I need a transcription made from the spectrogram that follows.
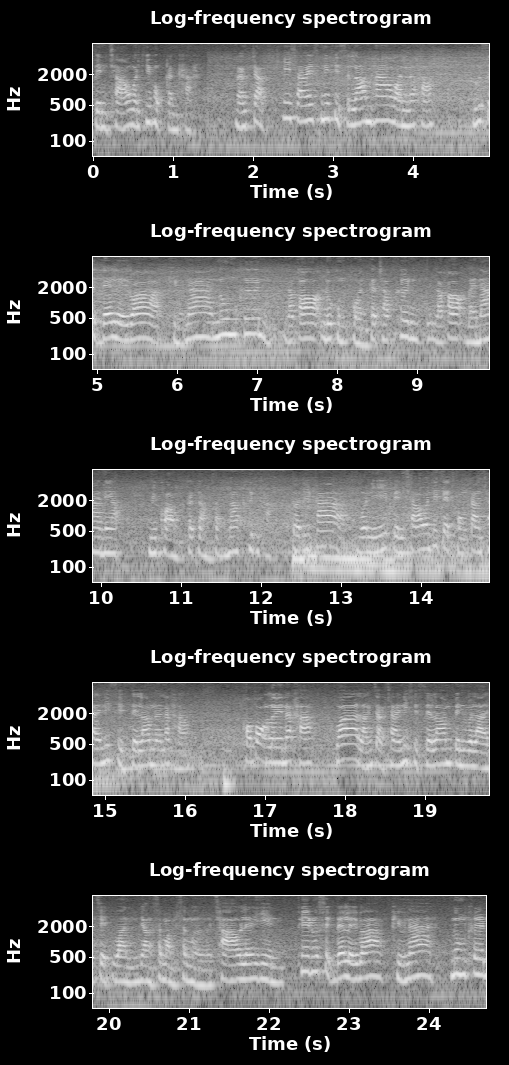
เป็นเช้าวันที่ 6 กันค่ะ หลังจากที่ใช้นิสิตเซรั่ม5 วันนะคะ รู้สึกได้เลยว่าผิวหน้านุ่มขึ้น แล้วก็รูขุมขนกระชับขึ้น แล้วก็ใบหน้าเนี่ยมีความกระจ่างใสมากขึ้นค่ะ สวัสดีค่ะ วันนี้เป็นเช้าวันที่ 7 ของการใช้นิสิตเซรั่มแล้วนะคะขอบอกเลยนะคะ ว่าหลังจากใช้นิสิตเซรั่มเป็นเวลา 7 วันอย่างสม่ำเสมอเช้าและเย็น พี่รู้สึกได้เลยว่าผิวหน้านุ่มขึ้น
